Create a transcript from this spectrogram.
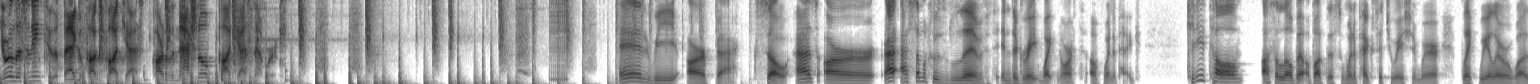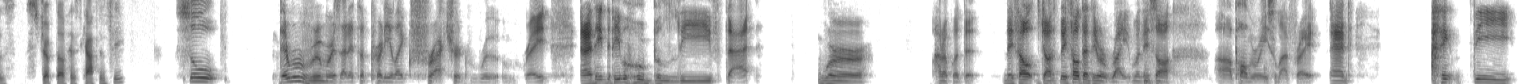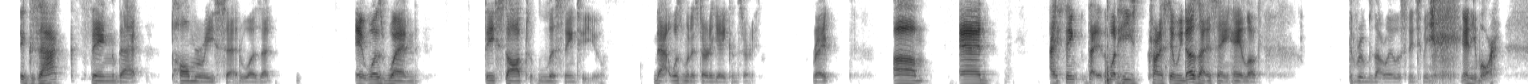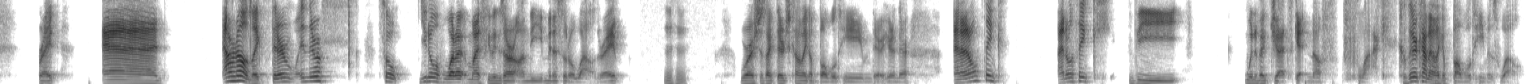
You're listening to the Bag of Pucks podcast, part of the National Podcast Network. And we are back. So, as our as someone who's lived in the Great White North of Winnipeg, can you tell us a little bit about this Winnipeg situation where Blake Wheeler was stripped of his captaincy? So, there were rumors that it's a pretty like fractured room, right? And I think the people who believe that were how do I put that? They felt just they felt that they were right when they saw uh, Paul Maurice left, right? And I think the exact thing that Paul Maurice said was that it was when they stopped listening to you. That was when it started getting concerning, right? Um, and I think that what he's trying to say when he does that is saying, "Hey, look, the room's not really listening to me anymore," right? and I don't know, like they're in there. So you know what my feelings are on the Minnesota Wild, right? Mm-hmm. Where it's just like they're just kind of like a bubble team, they're here and there, and I don't think, I don't think the Winnipeg Jets get enough flack because they're kind of like a bubble team as well,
